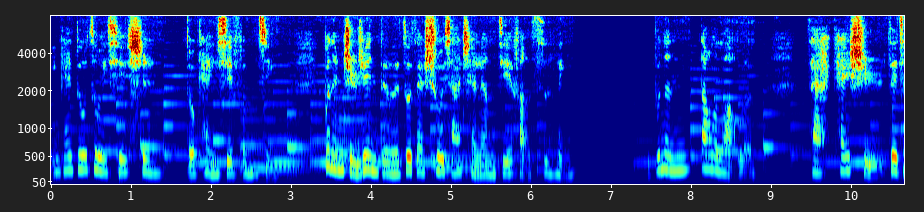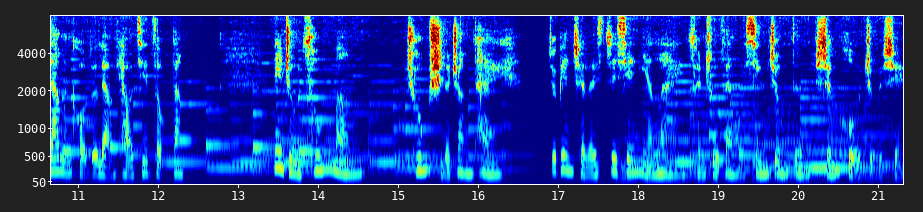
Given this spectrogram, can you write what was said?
应该多做一些事，多看一些风景，不能只认得坐在树下乘凉的街坊四邻，也不能到了老了才开始在家门口的两条街走荡。那种匆忙、充实的状态。”就变成了这些年来存储在我心中的生活哲学。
